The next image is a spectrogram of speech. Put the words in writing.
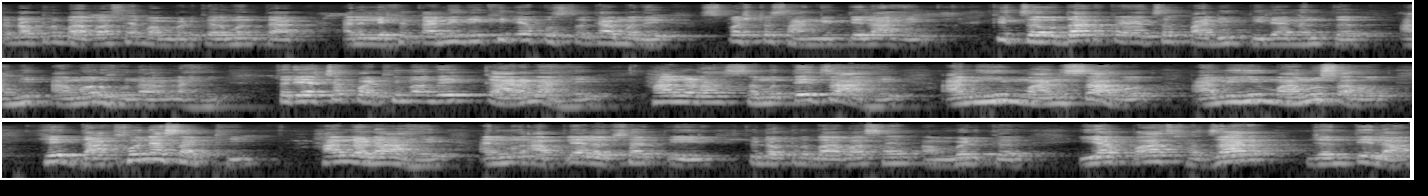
तर डॉक्टर बाबासाहेब आंबेडकर म्हणतात आणि लेखकांनी देखील या पुस्तकामध्ये स्पष्ट सांगितलेलं आहे. की चवदार तळ्याचं पाणी पिल्यानंतर आम्ही अमर होणार नाही. तर याच्या पाठीमागे एक कारण आहे. हा लढा समतेचा आहे. आम्ही ही माणसं आहोत. आम्ही ही माणूस आहोत. हे दाखवण्यासाठी हा लढा आहे. आणि मग आपल्या लक्षात येईल की डॉक्टर बाबासाहेब आंबेडकर या पाच हजार जनतेला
